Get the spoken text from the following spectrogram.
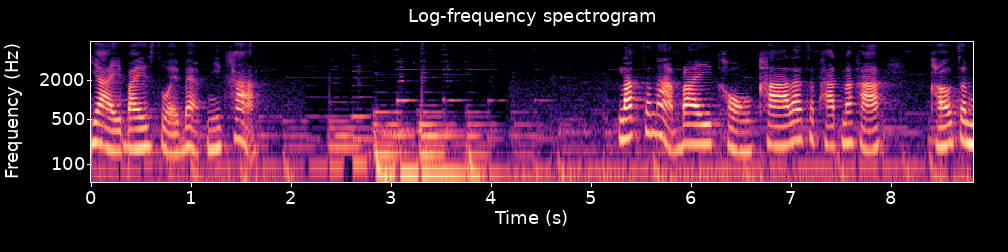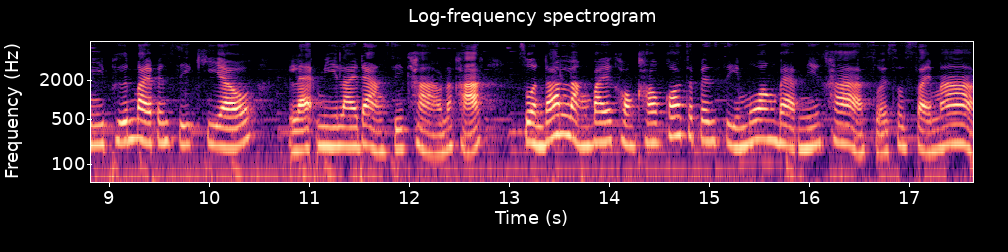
ใหญ่ใบสวยแบบนี้ค่ะ ลักษณะใบของค้าราชพัฒนะคะ เขาจะมีพื้นใบเป็นสีเขียว และมีลายด่างสีขาวนะคะ ส่วนด้านหลังใบของเขาก็จะเป็นสีม่วงแบบนี้ค่ะ สวยสดใสมาก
